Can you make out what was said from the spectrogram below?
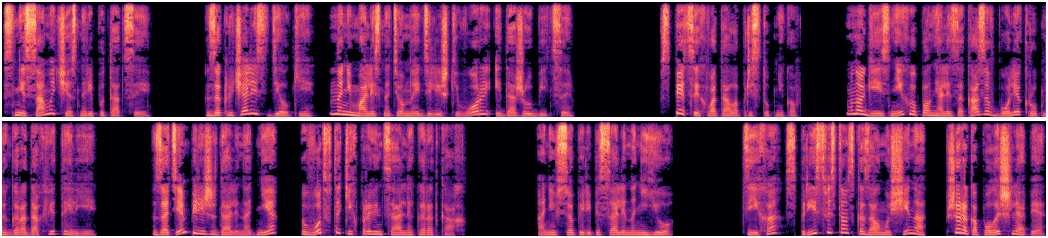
с не самой честной репутацией. Заключались сделки, нанимались на темные делишки воры и даже убийцы. В специи хватало преступников. Многие из них выполняли заказы в более крупных городах Вительи. Затем пережидали на дне вот в таких провинциальных городках. Они все переписали на нее, Тихо, с присвистом сказал мужчина в широкополой шляпе,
